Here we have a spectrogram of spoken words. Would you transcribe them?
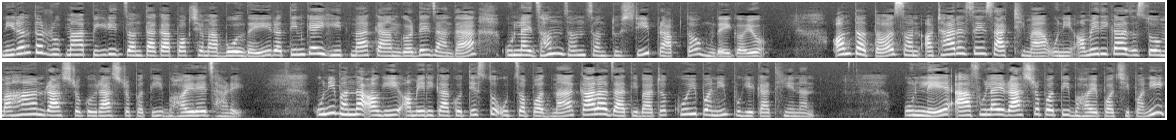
निरन्तर रूपमा पीडित जनताका पक्षमा बोल्दै र तिनकै हितमा काम गर्दै जाँदा उनलाई झन झन सन्तुष्टि प्राप्त हुँदै गयो। अन्तत सन् अठार सय साठीमा उनी अमेरिका जस्तो महान राष्ट्रको राष्ट्रपति भएरै छाडे उनीभन्दा अघि अमेरिकाको त्यस्तो उच्च पदमा काला जातिबाट कोही पनि पुगेका थिएनन्। उनले आफूलाई राष्ट्रपति भएपछि पनि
